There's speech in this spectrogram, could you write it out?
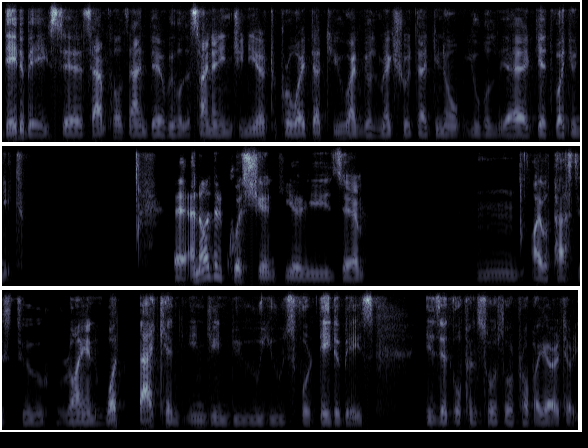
database uh, samples and uh, we will assign an engineer to provide that to you and we'll make sure that, you know, you will uh, get what you need. Uh, another question here is, um, mm, I will pass this to Ryan. What backend engine do you use for database? Is it open source or proprietary?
